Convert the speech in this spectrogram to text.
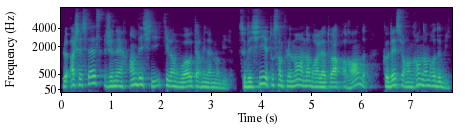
le HSS génère un défi qu'il envoie au terminal mobile. Ce défi est tout simplement un nombre aléatoire RAND codé sur un grand nombre de bits.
